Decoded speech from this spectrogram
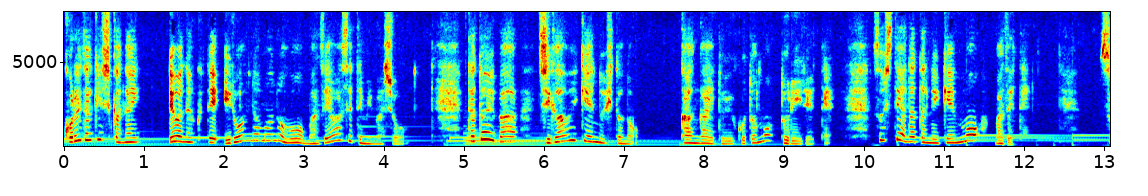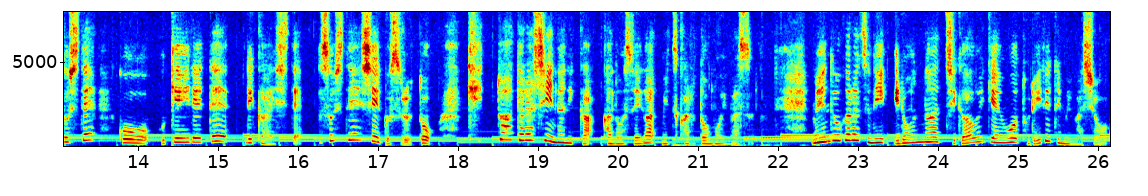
これだけしかないではなくて、いろんなものを混ぜ合わせてみましょう。例えば、違う意見の人の考えということも取り入れて、そしてあなたの意見も混ぜて、そしてこう受け入れて理解して、そしてシェイクすると、きっと新しい何か可能性が見つかると思います。面倒がらずにいろんな違う意見を取り入れてみましょ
